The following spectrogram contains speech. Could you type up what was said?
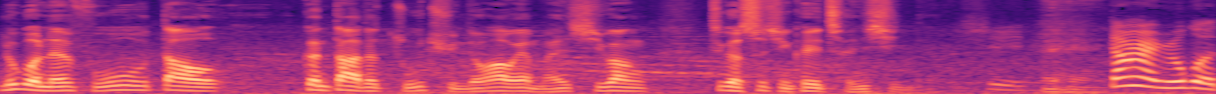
如果能服务到更大的族群的话，我也蛮希望这个事情可以成型的。是当然，如果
